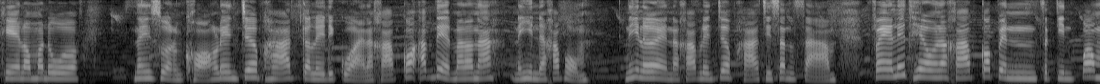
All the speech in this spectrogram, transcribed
เคเรามาดูในส่วนของ Ranger Pass กันเลยดีกว่านะครับ ก็อัปเดตมาแล้วนะนี่นะครับผม นี่เลยนะครับ Ranger Pass ซีซั่น3 Fairy Tail นะครับ ก็เป็นสกินป้อม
